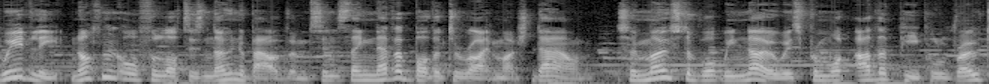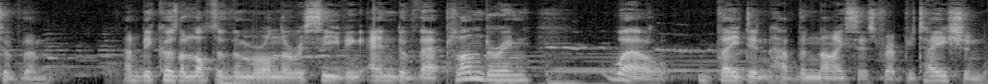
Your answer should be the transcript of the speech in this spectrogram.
Weirdly, not an awful lot is known about them since they never bothered to write much down, so most of what we know is from what other people wrote of them. And because a lot of them were on the receiving end of their plundering, well, they didn't have the nicest reputation.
